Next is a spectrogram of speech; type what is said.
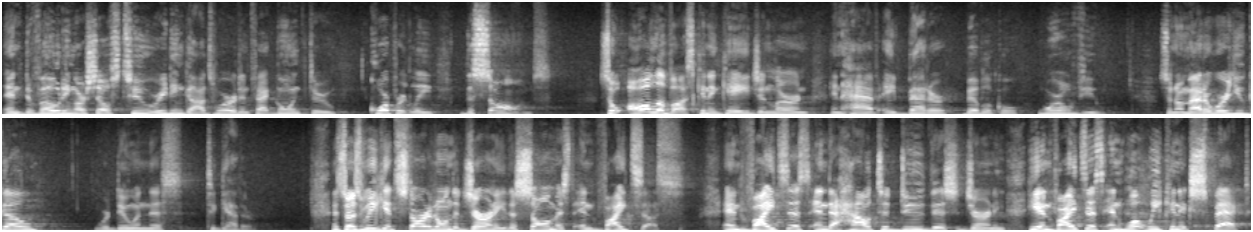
and devoting ourselves to reading God's Word. In fact, going through corporately the Psalms. So all of us can engage and learn and have a better biblical worldview. So no matter where you go, we're doing this together. And so as we get started on the journey, the psalmist invites us invites us into how to do this journey. He invites us in what we can expect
